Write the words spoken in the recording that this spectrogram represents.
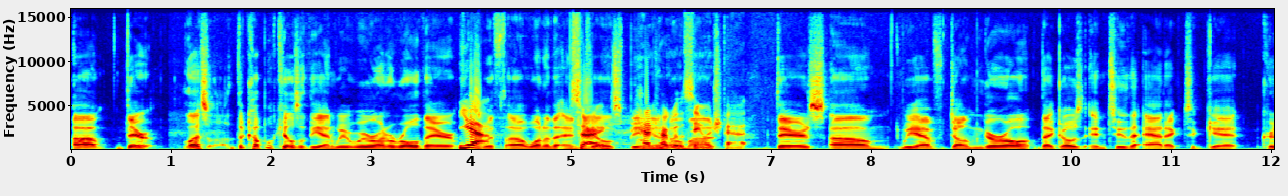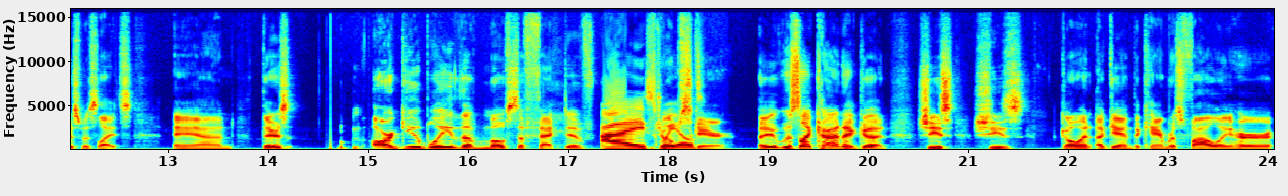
Um, there. Let's the couple kills at the end. We, we were on a roll there. Yeah. With uh, one of the end Sorry, kills being had an talk about the homage. sandwich pat. There's um we have dumb girl that goes into the attic to get Christmas lights, and there's arguably the most effective I jump scare. It was like kind of good. She's she's going again. The camera's following her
